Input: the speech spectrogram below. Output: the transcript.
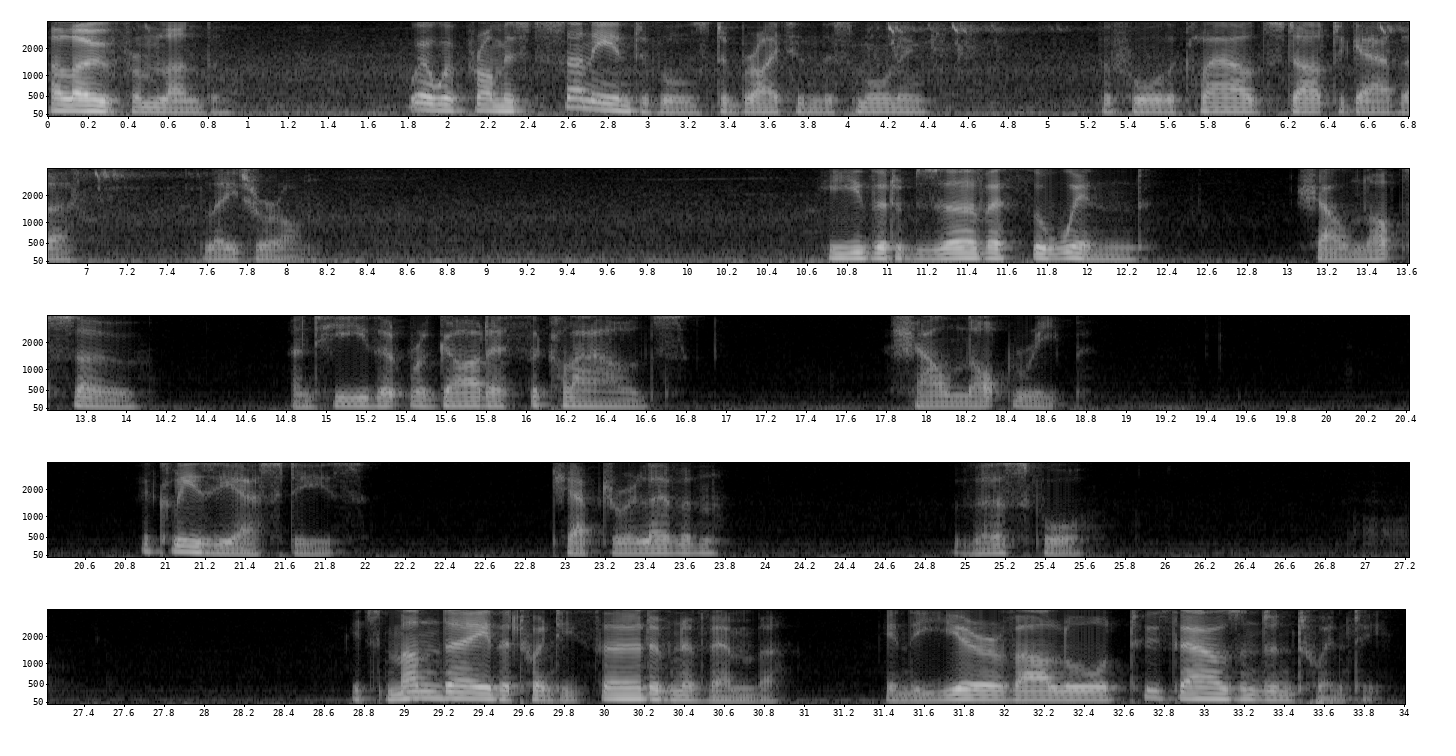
Hello from London, where we're promised sunny intervals to brighten this morning before the clouds start to gather later on. He that observeth the wind shall not sow, and he that regardeth the clouds shall not reap. Ecclesiastes chapter 11, verse 4. It's Monday, the 23rd of November, in the year of our Lord 2020.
